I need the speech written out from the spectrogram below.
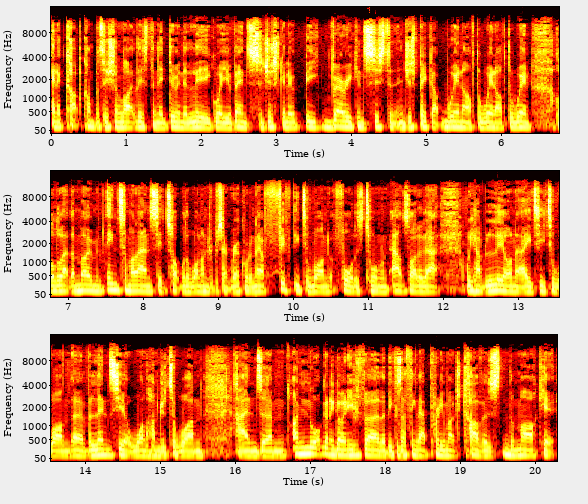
in a cup competition like this than they do in the league, where Juventus are just going to be very consistent and just pick up win after win after win. Although at the moment, Inter Milan sit top with a 100% record and now 50 to 1 for this tournament. Outside of that, we have Lyon at 80 to 1, uh, Valencia at 100 to 1. And um, I'm not going to go any further because I think that pretty much covers the market.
